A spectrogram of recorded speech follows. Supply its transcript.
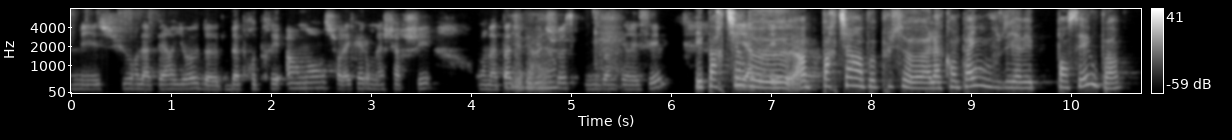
mais sur la période d'à peu près un an sur laquelle on a cherché, on n'a pas trouvé de choses qui nous intéressaient. Et partir, de, euh, un, partir un peu plus euh, à la campagne, vous y avez pensé ou pas?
